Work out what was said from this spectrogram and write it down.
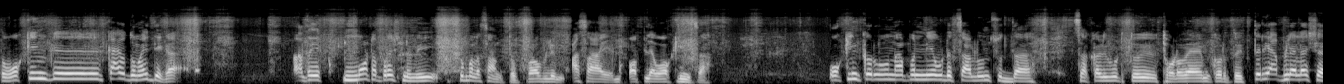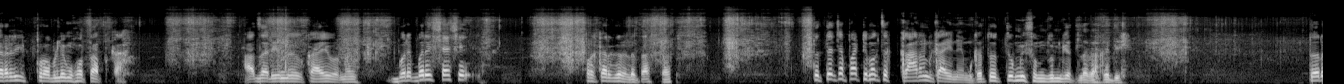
तर वॉकिंग काय होतं माहिती आहे का? आता एक मोठा प्रश्न मी तुम्हाला सांगतो प्रॉब्लेम असा आहे आपल्या वॉकिंगचा वॉकिंग करून आपण एवढं चालूनसुद्धा सकाळी उठतोय थोडा व्यायाम करतोय तरी आपल्याला शारीरिक प्रॉब्लेम होतात का? आजारीनं काय होणं बरे बरेचसे असे प्रकार घडत असतात. तर त्याच्या पाठीमागचं कारण काय नेमकं? तर तुम्ही समजून घेतलं का कधी? तर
